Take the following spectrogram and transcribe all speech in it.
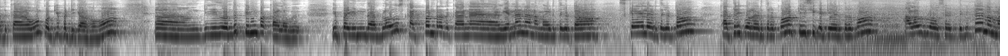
அதுக்காகவும் கொக்கிப்பட்டிக்காகவும் இது வந்து பின்பக்க அளவு. இப்போ இந்த ப்ளவுஸ் கட் பண்ணுறதுக்கான என்னென்ன நம்ம எடுத்துக்கிட்டோம்? ஸ்கேல் எடுத்துக்கிட்டோம் கத்திரிக்கோல் எடுத்திருக்கோம் டிசி கட்டி எடுத்திருக்கோம். அளவு ப்ளவுஸ் எடுத்துக்கிட்டு நம்ம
